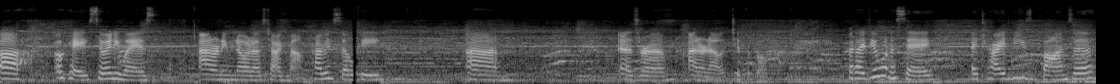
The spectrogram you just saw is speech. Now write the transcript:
Uh, okay, so anyways, I don't even know what I was talking about. Probably Sophie, um, Ezra, I don't know, typical. But I do want to say, I tried these Banza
